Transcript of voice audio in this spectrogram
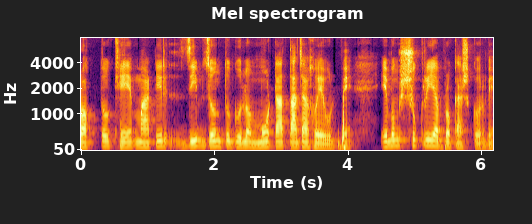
রক্ত খেয়ে মাটির জীবজন্তুগুলো মোটা তাজা হয়ে উঠবে এবং সুক্রিয়া প্রকাশ করবে।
